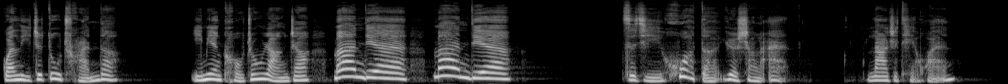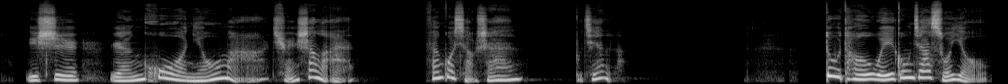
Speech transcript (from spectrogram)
管理这渡船的，一面口中嚷着“慢点，慢点”，自己霍的跃上了岸，拉着铁环，于是人货牛马全上了岸，翻过小山，不见了。渡头为公家所有，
